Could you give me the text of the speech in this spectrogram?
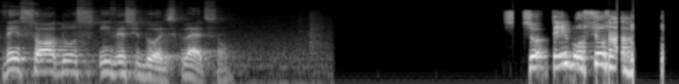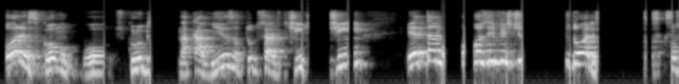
vem só dos investidores, Gladson? Tem os seus nadadores, como os clubes na camisa, tudo certinho, e também os investidores, que são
